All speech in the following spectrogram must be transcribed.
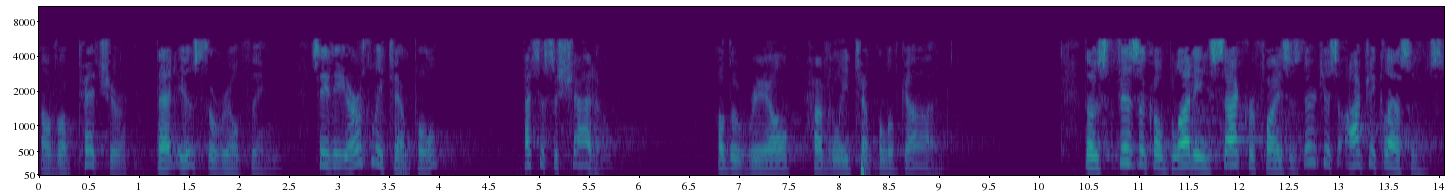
of a picture, that is the real thing. See, the earthly temple, that's just a shadow of the real heavenly temple of God. Those physical bloody sacrifices, they're just object lessons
